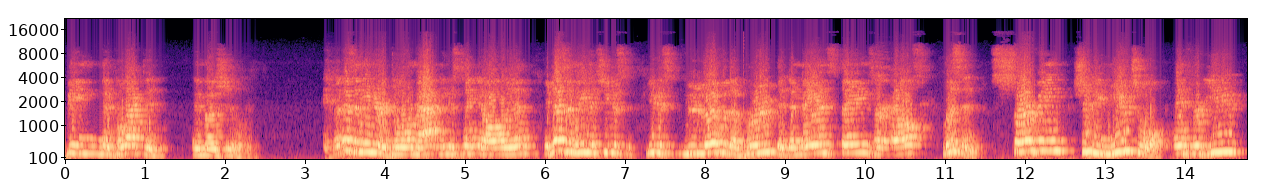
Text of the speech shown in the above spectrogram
being neglected emotionally. That doesn't mean you're a doormat and you just take it all in. It doesn't mean that you just you just you live with a brute that demands things or else. Listen, serving should be mutual, and for you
